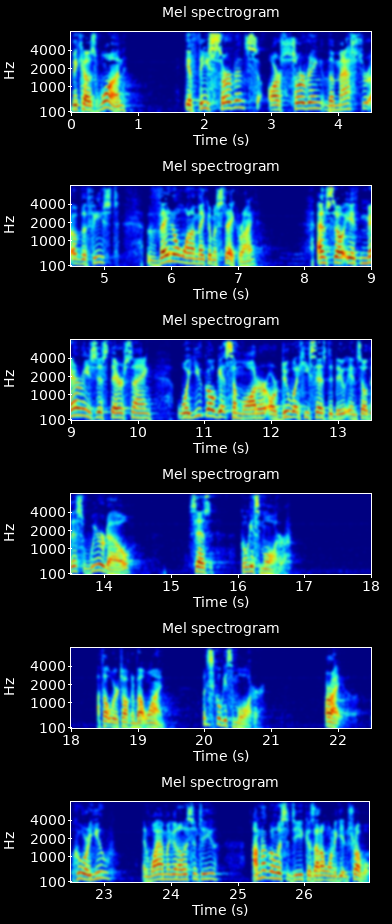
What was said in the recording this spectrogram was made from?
Because one, if these servants are serving the master of the feast, they don't want to make a mistake, right? And so if Mary's just there saying, Will you go get some water or do what he says to do? And so this weirdo says, Go get some water. I thought we were talking about wine. But just go get some water. All right, who are you and why am I going to listen to you? I'm not going to listen to you because I don't want to get in trouble.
